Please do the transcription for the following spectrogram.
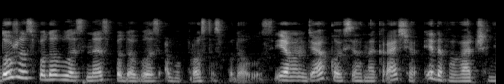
дуже сподобалось, не сподобалось або просто сподобалось. Я вам дякую, всього найкращого і до побачення.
